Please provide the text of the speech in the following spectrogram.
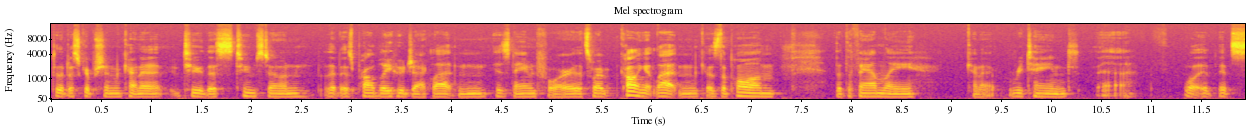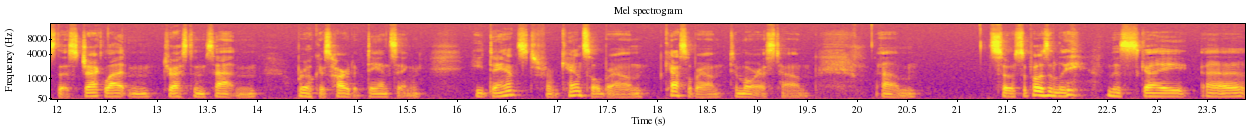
to the description, kind of to this tombstone that is probably who Jack Latin is named for. That's why I'm calling it Latin because the poem that the family kind of retained. Uh, well, it, it's this. Jack Latten, dressed in satin, broke his heart at dancing. He danced from Castle Brown, Castle Brown to Morristown. Um, so supposedly this guy uh,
